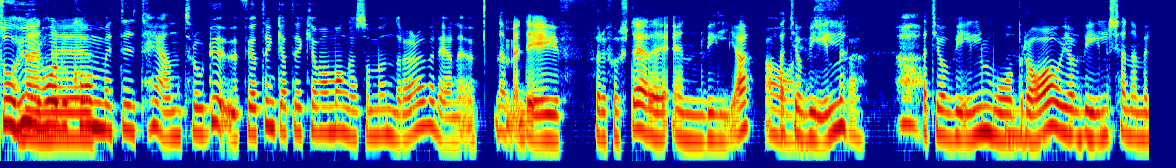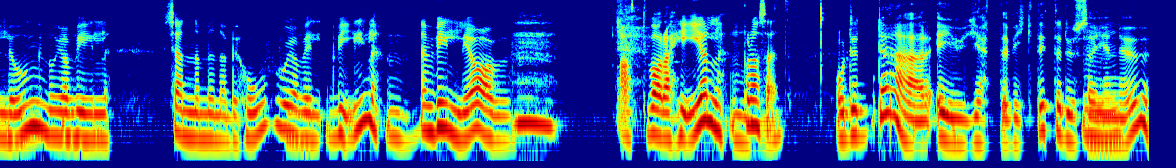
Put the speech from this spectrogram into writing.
Så hur Men, har du eh, kommit dit hen tror du? För jag tänker att det kan vara många som undrar över det nu. Nej men det är ju för det första är det en vilja. Ja, att jag vill. det. Mm. Att jag vill må bra och jag vill känna mig lugn och jag vill känna mina behov och jag Mm. vill, vill. En vilja av att vara hel på Mm. något sätt. Och det där är ju jätteviktigt det du säger Mm. nu.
